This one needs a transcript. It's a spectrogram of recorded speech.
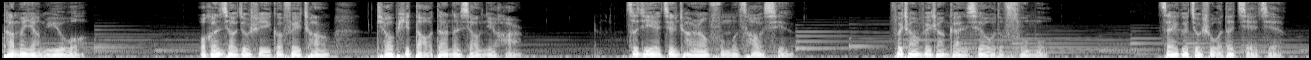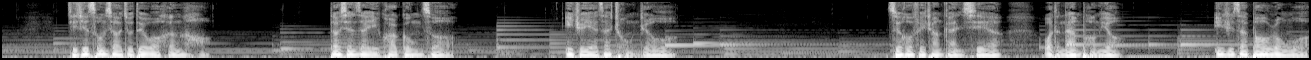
他们养育我。我很小就是一个非常调皮捣蛋的小女孩，自己也经常让父母操心，非常非常感谢我的父母。再一个就是我的姐姐，姐姐从小就对我很好，到现在一块工作，一直也在宠着我。最后，非常感谢我的男朋友，一直在包容我，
